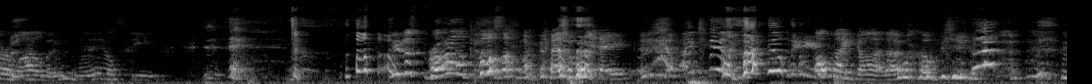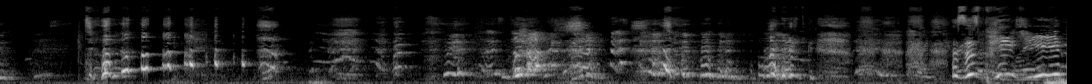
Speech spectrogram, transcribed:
after a while, but it was nail steep. You're just throwing all the pillows off my bed, okay? I can't, Miley. Oh my god, I will help you. What is, is this PG?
